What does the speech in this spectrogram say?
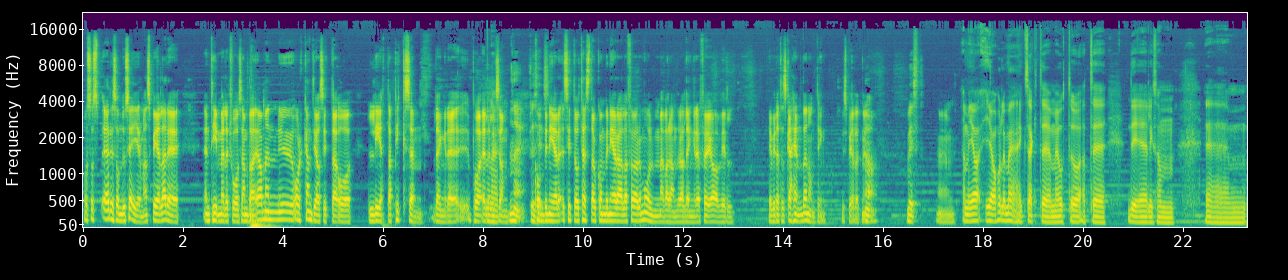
Och så är det som du säger, man spelar det en timme eller två och sen bara, ja men nu orkar inte jag sitta och leta pixeln längre på, eller Nej. liksom nej, kombinera, sitta och testa och kombinera alla föremål med varandra längre för jag vill, jag vill att det ska hända någonting i spelet nu. Ja, visst. Ehm, Ja, men jag, jag håller med exakt eh, med Otto att eh, det är liksom ehm,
